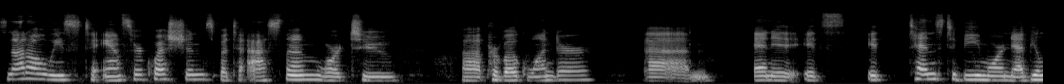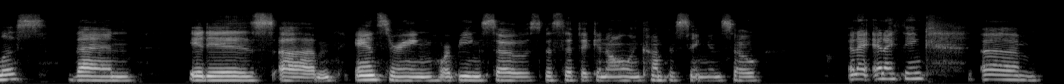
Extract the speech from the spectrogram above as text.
it's not always to answer questions, but to ask them or to uh, provoke wonder. Um, and it, it's it tends to be more nebulous than it is um, answering or being so specific and all encompassing. And so, and I and I think um,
